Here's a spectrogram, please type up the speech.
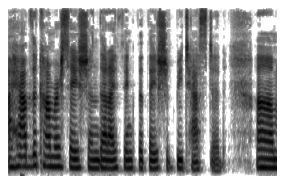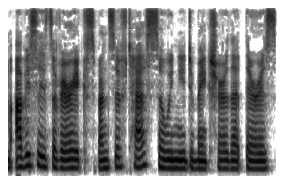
I have the conversation that I think that they should be tested. Um, obviously, it's a very expensive test, so we need to make sure that there is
